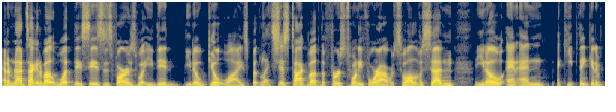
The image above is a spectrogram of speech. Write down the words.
And I'm not talking about what this is as far as what you did, you know, guilt wise, but let's just talk about the first 24 hours. So all of a sudden, you know, and and I keep thinking of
